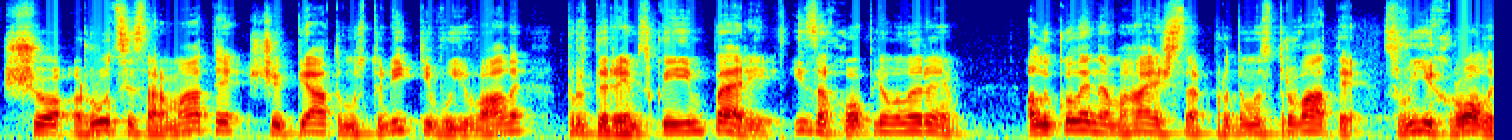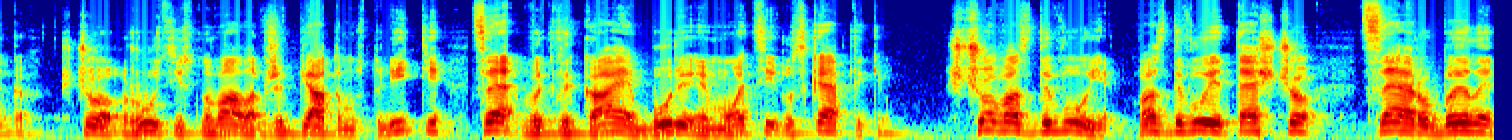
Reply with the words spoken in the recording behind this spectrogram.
що руси-сармати ще в 5 столітті воювали проти Римської імперії і захоплювали Рим. Але коли намагаєшся продемонструвати в своїх роликах, що Русь існувала вже в 5 столітті, це викликає бурю емоцій у скептиків. Що вас дивує? Вас дивує те, що це робили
